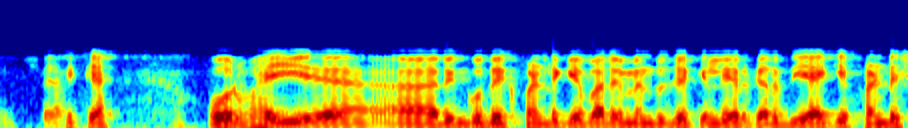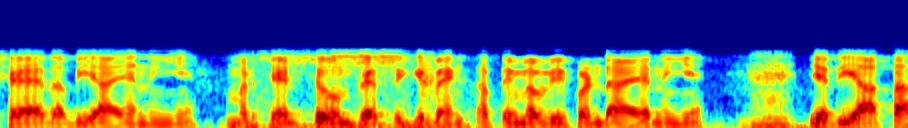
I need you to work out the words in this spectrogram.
अच्छा। ठीक है? और भाई रिंकू देख फंड के बारे में तुझे क्लियर कर दिया है कि फंड शायद अभी आया नहीं है। मर्चेंट से उन पैसे के बैंक खाते में अभी फंड आया नहीं है। यदि आता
